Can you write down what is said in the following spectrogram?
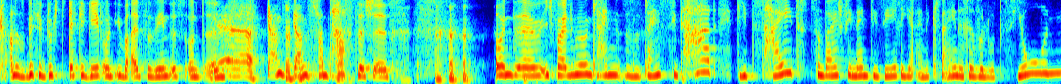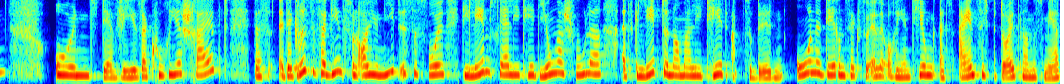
gerade so ein bisschen durch die Decke geht und überall zu sehen ist und ähm, Yeah. ganz, ganz fantastisch ist. Und äh, ich wollte nur ein kleines, so ein kleines Zitat. Die Zeit zum Beispiel nennt die Serie eine kleine Revolution. Und der Weser-Kurier schreibt, dass äh, der größte Verdienst von All You Need ist es wohl, die Lebensrealität junger Schwuler als gelebte Normalität abzubilden, ohne deren sexuelle Orientierung als einzig bedeutsames Mer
